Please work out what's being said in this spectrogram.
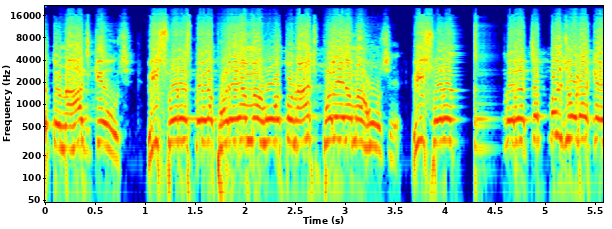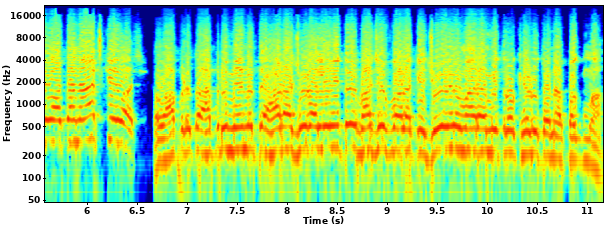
હતું ને આજ કેવું છે? વીસ વર્ષ પહેલા ફળિયામાં હું હતું ને આજ ફળિયામાં હું છે? વીસ વર્ષ પહેલા ચપ્પલ જોડા કેવા હતા ને આજ કેવા છે? હવે આપણે તો આપણી મહેનતે હારા જોડા લેવી તો ભાજપ વાળા કે જોઈ મારા મિત્રો ખેડૂતોના પગમાં.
